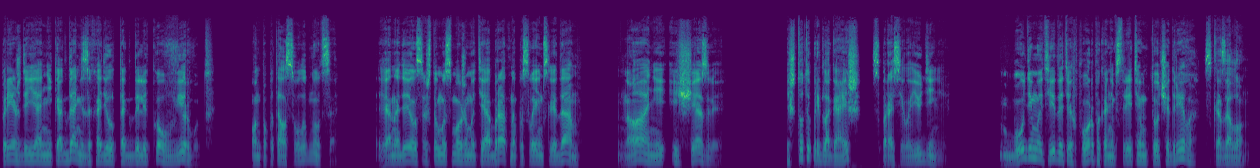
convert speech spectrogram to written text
прежде я никогда не заходил так далеко в Вирвуд. Он попытался улыбнуться. Я надеялся, что мы сможем идти обратно по своим следам, но они исчезли. «И что ты предлагаешь?» — спросила Юдини. «Будем идти до тех пор, пока не встретим точи древа», — сказал он.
